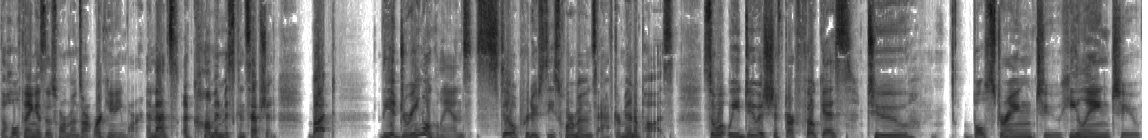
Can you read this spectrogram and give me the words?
the whole thing is those hormones aren't working anymore. And that's a common misconception. But the adrenal glands still produce these hormones after menopause. So, what we do is shift our focus to bolstering, to healing, to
